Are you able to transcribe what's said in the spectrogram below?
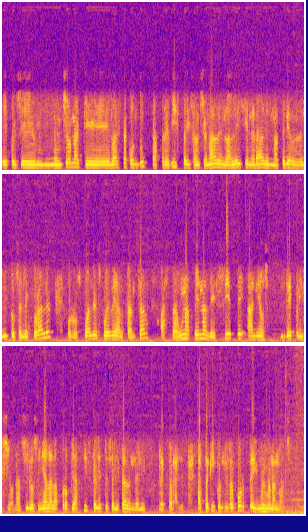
eh, pues menciona que la, esta conducta prevista y sancionada en la Ley General en materia de delitos electorales, por los cuales puede alcanzar hasta una pena de siete años de prisión. Así lo señala la propia Fiscalía Especializada en Delitos Electorales. Hasta aquí con mi reporte y muy buenas noches.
